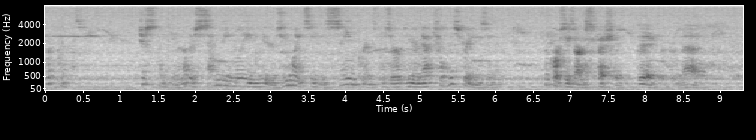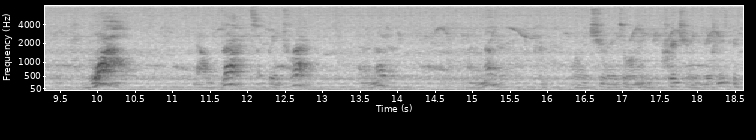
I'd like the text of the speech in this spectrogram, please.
Footprints. Just think, in another 70 million years, you might see these same prints preserved in your Natural History Museum. Of course, these aren't especially big or dramatic. Wow! Now that's a big track. And another. And another. So many creature to make these people.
